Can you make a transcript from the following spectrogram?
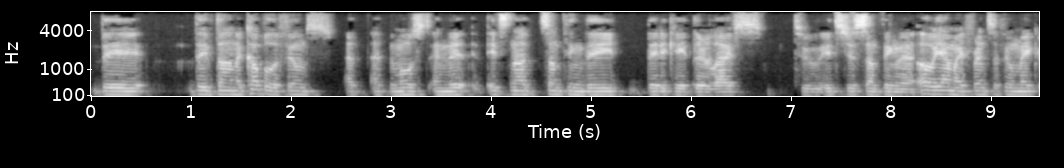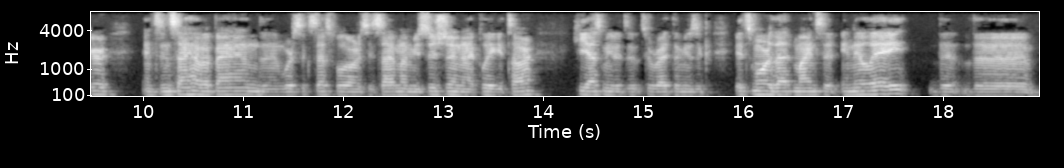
they they've done a couple of films at, at the most and it, it's not something they dedicate their lives to. It's just something that oh yeah my friend's a filmmaker and since I have a band and we're successful or since I'm a musician and I play guitar he asked me to do, to write the music. It's more that mindset. In LA the the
